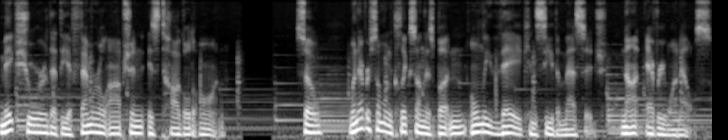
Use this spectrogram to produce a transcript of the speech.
Make sure that the ephemeral option is toggled on. So, whenever someone clicks on this button, only they can see the message, not everyone else.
